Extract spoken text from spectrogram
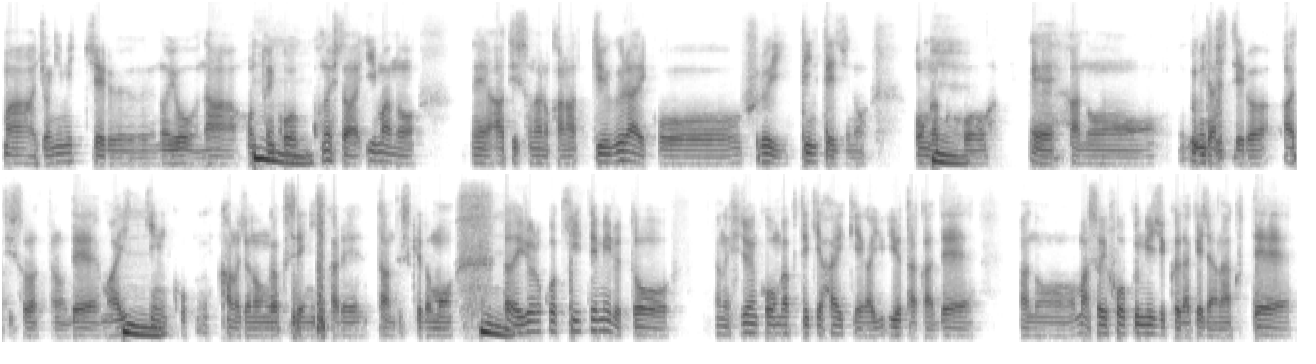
まあ、ジョニー・ミッチェルのような、本当にこうん。う、この人は今の、ね、アーティストなのかなっていうぐらい、こう、古いヴィンテージの音楽を、えーあのー生み出しているアーティストだったので、まあ、一気にこう、彼女の音楽性に惹かれたんですけども、うん。ただいろいろこう聞いてみると、あの非常にこう音楽的背景が豊かで、あのまあそういうフォークミュージックだけじゃなくて、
